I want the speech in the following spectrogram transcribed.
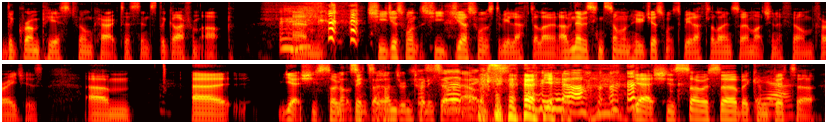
the grumpiest film character since the guy from Up, and she just wants she just wants to be left alone. I've never seen someone who just wants to be left alone so much in a film for ages. Um, uh, yeah, she's so not bitter. since 127 Acerbic. hours. Yeah. yeah, she's so acerbic and Yeah. bitter, Yeah.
